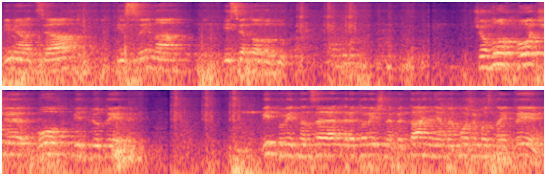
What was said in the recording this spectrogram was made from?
В ім'я Отця і Сина і Святого Духа. Чого хоче Бог від людини? Відповідь на це риторичне питання ми можемо знайти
